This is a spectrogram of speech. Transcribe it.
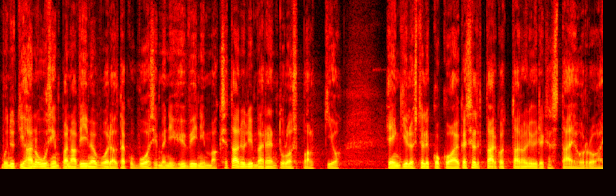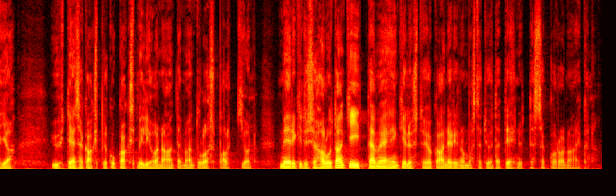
Mutta nyt ihan uusimpana viime vuodelta, kun vuosi meni hyvin, niin maksetaan ylimääräinen tulospalkkio henkilöstölle koko aikaiselle tarkoittaa noin 900 euroa ja yhteensä 2,2 miljoonaa on tämän tulospalkkion merkitys. Ja halutaan kiittää meidän henkilöstöä, joka on erinomaista työtä tehnyt tässä korona-aikana.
